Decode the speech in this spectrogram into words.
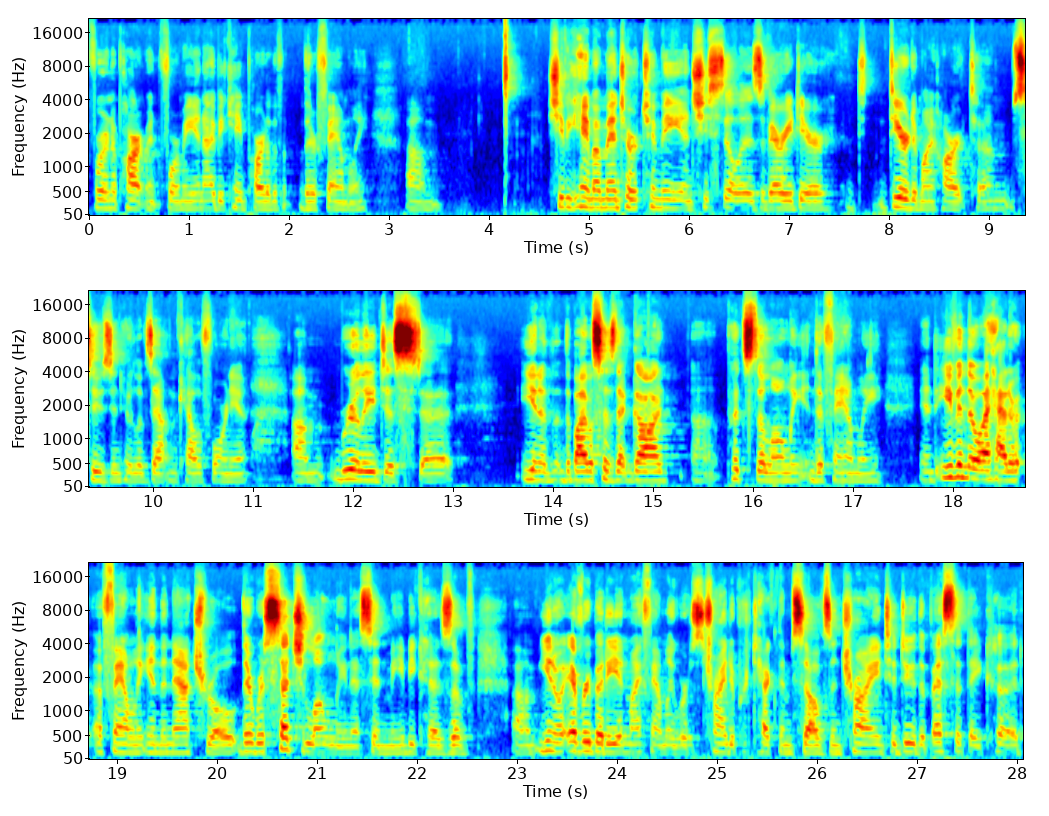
for an apartment for me, and I became part of the, their family. She became a mentor to me, and she still is very dear, dear to my heart. Um, Susan, who lives out in California, um, really just, uh, you know, the, the, Bible says that God uh, puts the lonely into family, And even though I had a, a family in the natural, there was such loneliness in me because of, um, you know, everybody in my family was trying to protect themselves and trying to do the best that they could.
